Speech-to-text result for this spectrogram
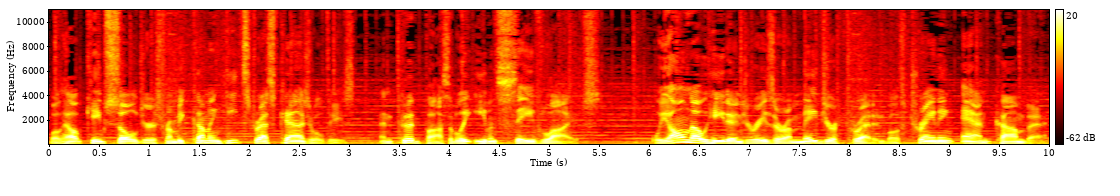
will help keep soldiers from becoming heat stress casualties and could possibly even save lives. We all know heat injuries are a major threat in both training and combat.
